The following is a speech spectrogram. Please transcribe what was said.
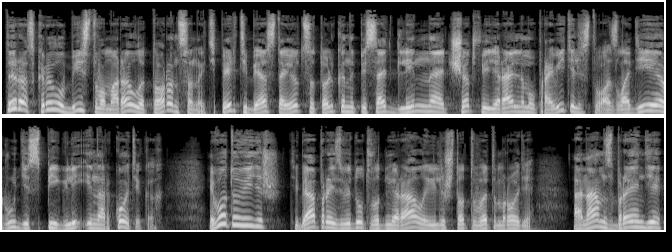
ты раскрыл убийство Морелла Торренсона, теперь тебе остается только написать длинный отчет федеральному правительству о злодее Руди Спигли и наркотиках. И вот увидишь, тебя произведут в адмиралы или что-то в этом роде. А нам с Бренди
